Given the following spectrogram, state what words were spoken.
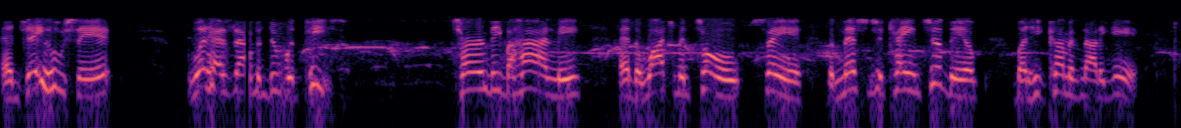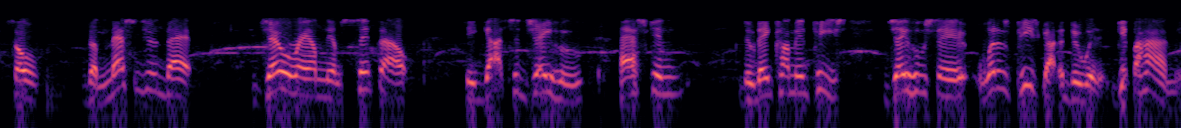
And Jehu said, "What has thou to do with peace?" turn thee behind me. And the watchman told, saying, the messenger came to them, but he cometh not again. So the messenger that Jehoram them sent out, he got to Jehu asking, do they come in peace? Jehu said, what does peace got to do with it? Get behind me.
